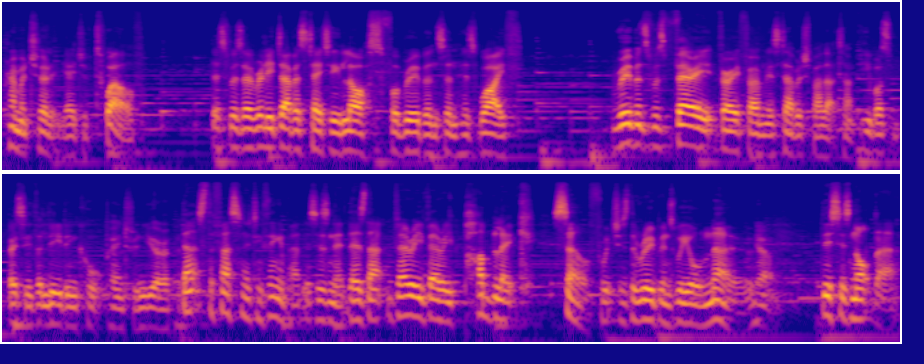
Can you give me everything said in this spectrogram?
prematurely age of 12. This was a really devastating loss for Rubens and his wife. Rubens was very, very firmly established by that time. He was basically the leading court painter in Europe. That's the fascinating thing about this, isn't it? There's that very, very public self, which is the Rubens we all know. Yeah. This is not that.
